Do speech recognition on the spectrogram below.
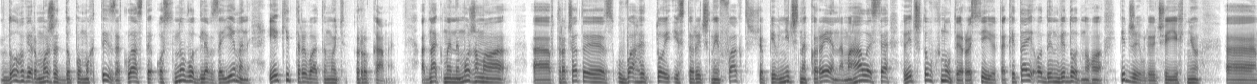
Договір може допомогти закласти основу для взаємин, які триватимуть роками. Однак ми не можемо втрачати з уваги той історичний факт, що Північна Корея намагалася відштовхнути Росію та Китай один від одного, підживлюючи їхню е,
